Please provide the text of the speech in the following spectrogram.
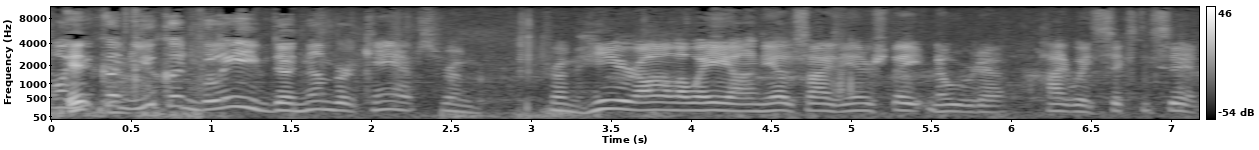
Oh, you couldn't you couldn't believe the number of camps from from here all the way on the other side of the interstate and over to Highway 66.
